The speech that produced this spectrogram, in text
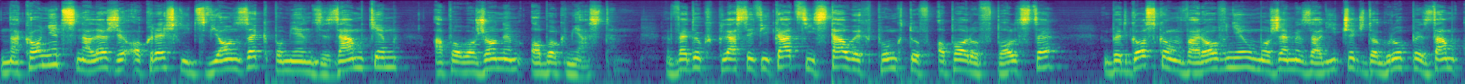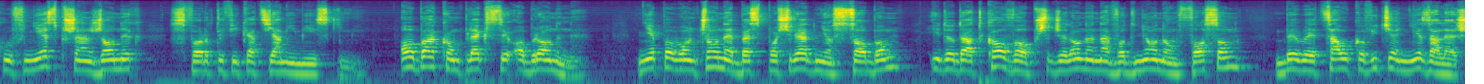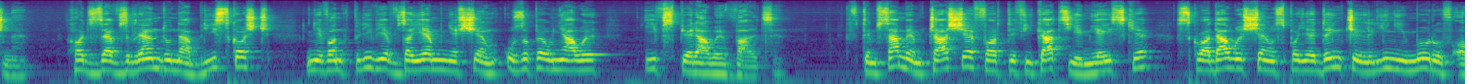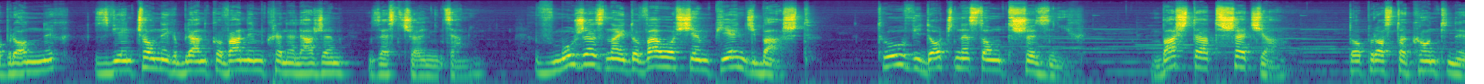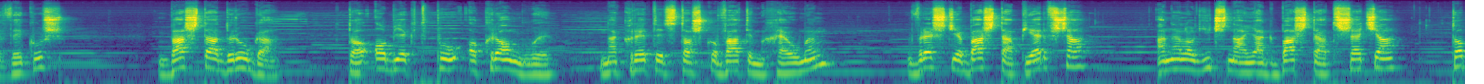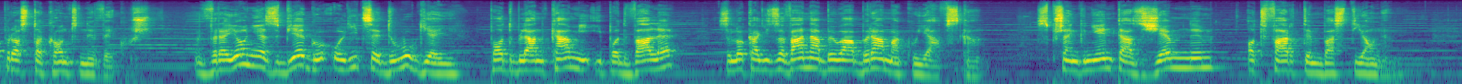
Na koniec należy określić związek pomiędzy zamkiem a położonym obok miastem. Według klasyfikacji stałych punktów oporu w Polsce bydgoską warownię możemy zaliczyć do grupy zamków niesprzężonych z fortyfikacjami miejskimi. Oba kompleksy obronne, niepołączone bezpośrednio z sobą i dodatkowo przydzielone nawodnioną fosą, były całkowicie niezależne, choć ze względu na bliskość niewątpliwie wzajemnie się uzupełniały i wspierały w walce. W tym samym czasie fortyfikacje miejskie składały się z pojedynczej linii murów obronnych zwieńczonych blankowanym krenelarzem ze strzelnicami. W murze znajdowało się pięć baszt. Tu widoczne są trzy z nich. Baszta trzecia to prostokątny wykusz. Baszta druga to obiekt półokrągły, nakryty stożkowatym hełmem. Wreszcie baszta pierwsza, analogiczna jak baszta trzecia, to prostokątny wykusz. W rejonie zbiegu ulicy Długiej, pod Blankami i Podwale, zlokalizowana była brama kujawska, sprzęgnięta z ziemnym, otwartym bastionem.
